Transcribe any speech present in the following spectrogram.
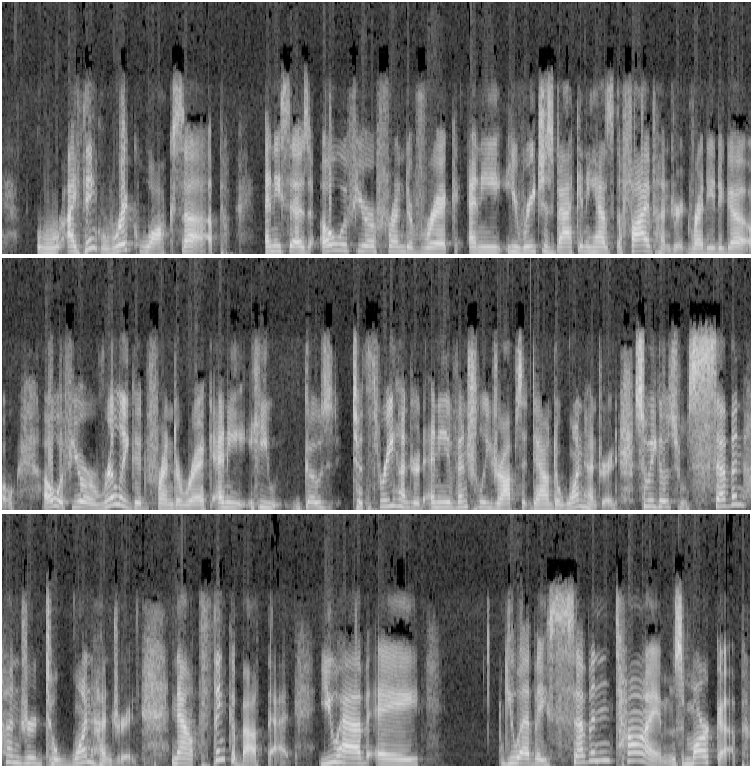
I think Rick walks up and he says, "Oh, if you're a friend of Rick," and he he reaches back and he has the 500 ready to go. Oh, if you're a really good friend of Rick, and he he goes to 300 and he eventually drops it down to 100. So he goes from 700 to 100. Now think about that. You have a you have a seven times markup.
